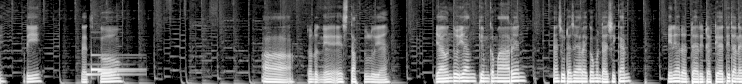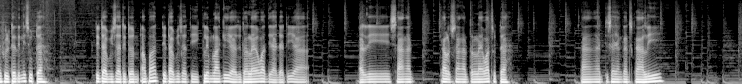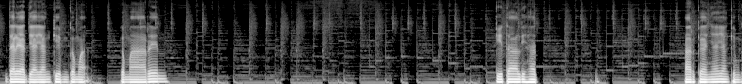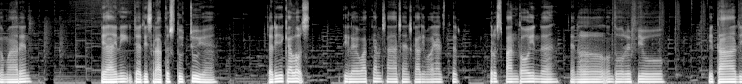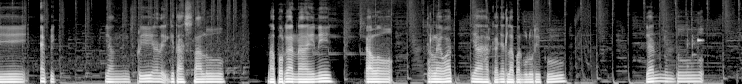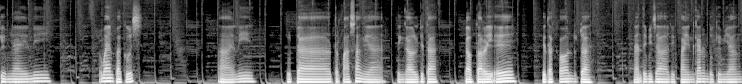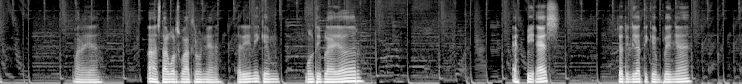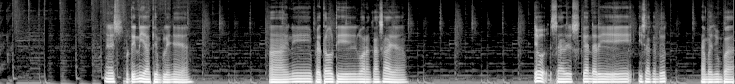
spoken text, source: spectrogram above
free let's go. Ah download IE staff dulu ya. Ya untuk yang game kemarin yang sudah saya rekomendasikan ini ada dari Dark Deity dan Evil Dead ini sudah tidak bisa di apa tidak bisa diklaim lagi ya sudah lewat ya. Jadi ya dari sangat kalau sangat terlewat sudah sangat disayangkan sekali. Kita lihat ya yang game kema kemarin. Kita lihat harganya yang game kemarin ya ini jadi 107 ya. Jadi kalau dilewatkan sangat sayang sekali. Makanya ter terus pantauin dan channel untuk review kita di Epic yang free nanti kita selalu laporkan. Nah ini kalau terlewat ya harganya 80.000 dan untuk gamenya ini lumayan bagus. Nah ini sudah terpasang ya. Tinggal kita daftar IE kita count sudah nanti bisa dimainkan untuk game yang mana ya? Ah Star Wars Squadronnya. Jadi ini game multiplayer FPS bisa dilihat di gameplaynya ini seperti ini ya gameplaynya ya. Nah ini battle di luar angkasa ya. Yuk sekian dari Isa Gendut. Sampai jumpa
